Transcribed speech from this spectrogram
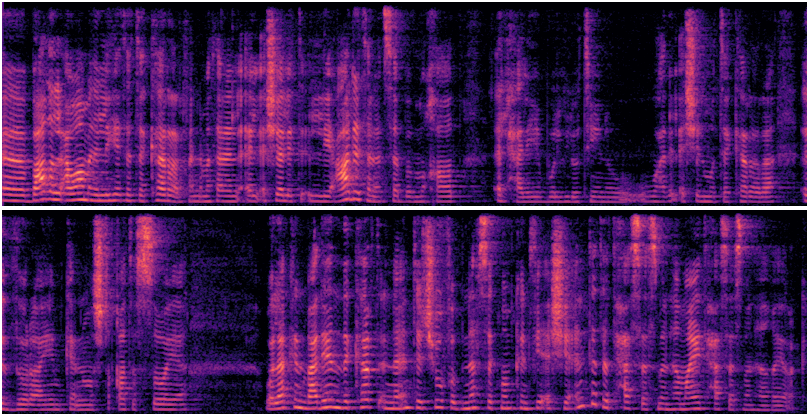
آه، بعض العوامل اللي هي تتكرر فإن مثلا الأشياء اللي عادة تسبب مخاط الحليب والجلوتين وهذه الأشياء المتكررة الذرة يمكن مشتقات الصويا. ولكن بعدين ذكرت أن أنت تشوف بنفسك ممكن في أشياء أنت تتحسس منها ما يتحسس منها غيرك.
